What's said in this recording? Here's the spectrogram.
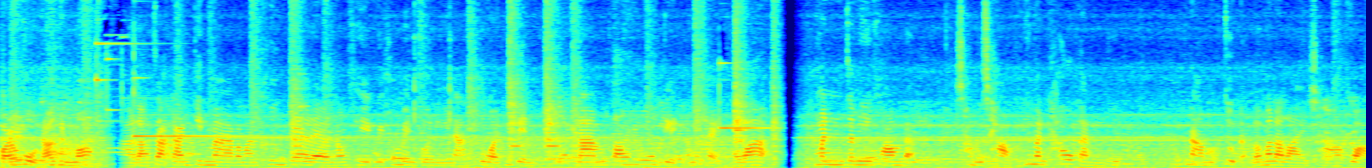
ปลาท่องโกะน่ากินมากอ่าหลังจากการกินมาประมาณครึ่งแก้วแล้วน้องเค้กเลยคอมเมนต์ตัวนี้นะ ตัวที่เป็นน้ำเต้าหู้เกล็ดน้ำแข็งเพราะว่ามันจะมีความแบบฉ่ำๆที่มันเท่ากันทุกทุกน้ำทุกจุดอะแล้วมันละลายช้ากว่า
